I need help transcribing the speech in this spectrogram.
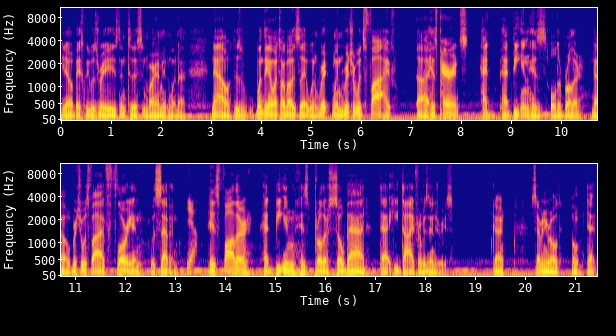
you know, basically was raised into this environment and whatnot. Now, there's one thing I want to talk about is that when when Richard was five, uh, his parents had had beaten his older brother. Now, Richard was five, Florian was seven. Yeah. His father had beaten his brother so bad that he died from his injuries. Okay, seven year old, boom, dead.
